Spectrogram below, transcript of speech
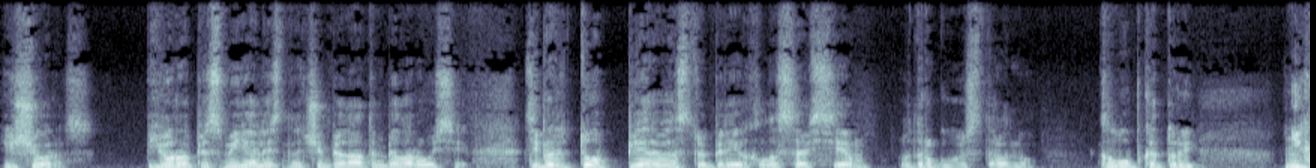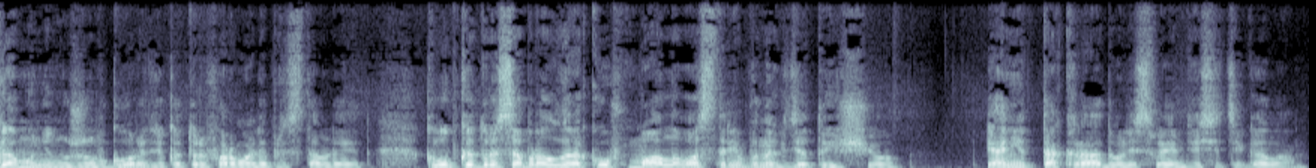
Еще раз. В Европе смеялись над чемпионатом Беларуси. Теперь топ первенства переехало совсем в другую страну. Клуб, который никому не нужен в городе, который формально представляет. Клуб, который собрал игроков мало востребованных где-то еще. И они так радовались своим десяти голам.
